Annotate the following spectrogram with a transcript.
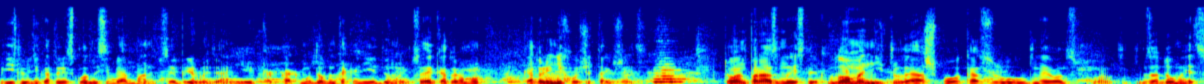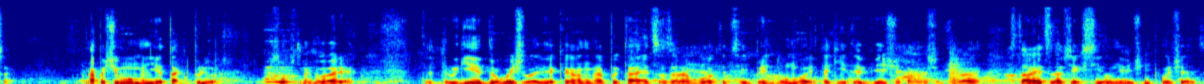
есть люди, которые склонны себя обманывать по своей природе. Они как, как им удобно, так они и думают. Человек, которому, который не хочет так жить, то он поразмыслит. Лома нитнула аж по козу. Он задумается, а почему мне так прет, собственно говоря. Другие, другой человек, он пытается заработать и придумывает какие-то вещи, там, значит, старается изо всех сил, не получается.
